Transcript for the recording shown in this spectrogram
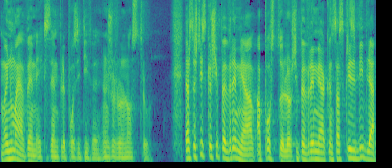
noi nu mai avem exemple pozitive în jurul nostru. Dar să știți că și pe vremea apostolilor și pe vremea când s-a scris Biblia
